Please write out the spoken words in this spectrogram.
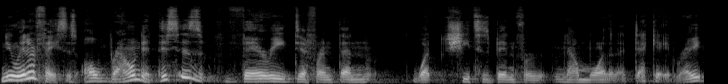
new interface is all rounded. This is very different than what Sheets has been for now more than a decade, right?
